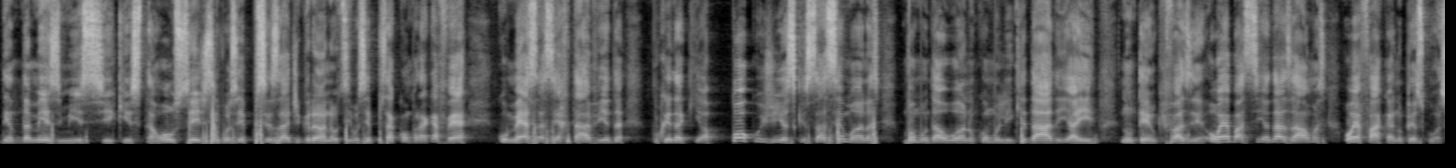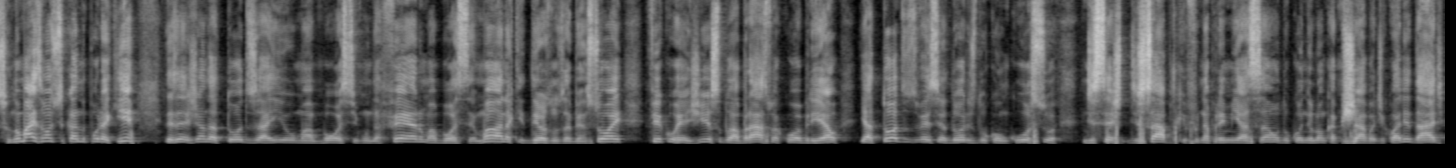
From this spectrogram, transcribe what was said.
dentro da mesmice que estão. Ou seja, se você precisar de grana, ou se você precisar comprar café, comece a acertar a vida, porque daqui a poucos dias, que são semanas, vão mudar o ano como liquidado, e aí não tem o que fazer. Ou é bacia das almas, ou é faca no pescoço. No mais, vamos ficando por aqui, desejando a todos aí uma boa segunda-feira, uma boa semana, que Deus nos abençoe. Fica o registro do abraço a Cobriel e a todos os vencedores do concurso de, sexta, de sábado que fui na premiação do Conilon Capixaba de qualidade.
